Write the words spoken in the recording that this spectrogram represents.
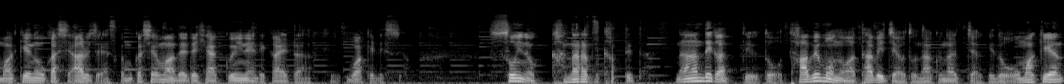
まけのお菓子あるじゃないですか。昔はまあ大体100円以内で買えたわけですよ。そういうのを必ず買ってた。なんでかっていうと、食べ物は食べちゃうとなくなっちゃうけど、おまけは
